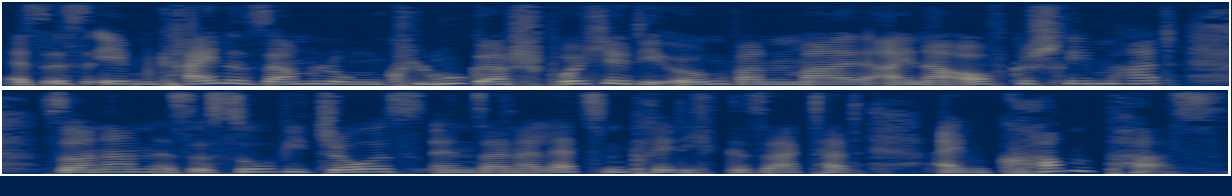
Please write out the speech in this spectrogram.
Es ist eben keine Sammlung kluger Sprüche, die irgendwann mal einer aufgeschrieben hat, sondern es ist so, wie Joe es in seiner letzten Predigt gesagt hat, ein Kompass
